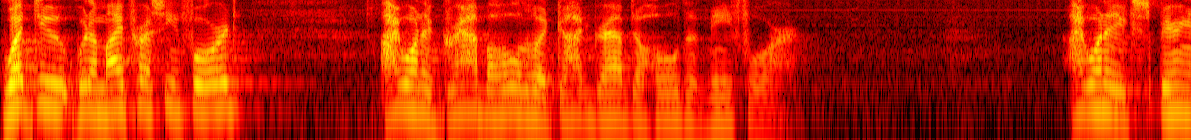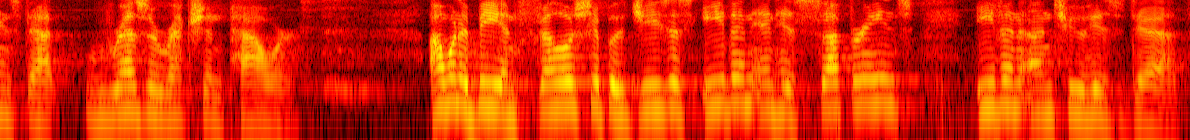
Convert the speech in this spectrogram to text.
What do what am I pressing forward? I want to grab a hold of what God grabbed a hold of me for. I want to experience that resurrection power. I want to be in fellowship with Jesus, even in his sufferings, even unto his death.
